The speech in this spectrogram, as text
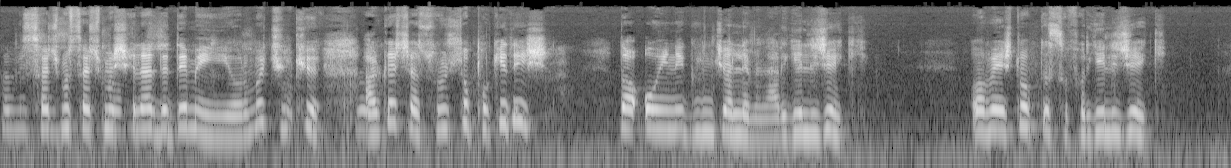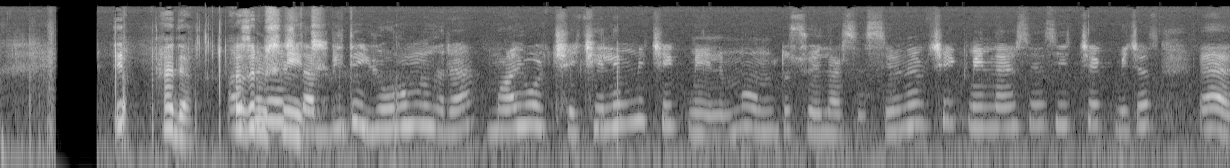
Tabii saçma saçma şeyler de demeyin yoruma. Çünkü arkadaşlar sonuçta Pocket Edition da oyuna güncellemeler gelecek. O 5.0 gelecek. E, Hadi hazır mısın Yiğit? bir de yorumlara Mayo çekelim mi çekmeyelim mi onu da söylerseniz sevinirim. Çekmeyin derseniz hiç çekmeyeceğiz. Eğer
